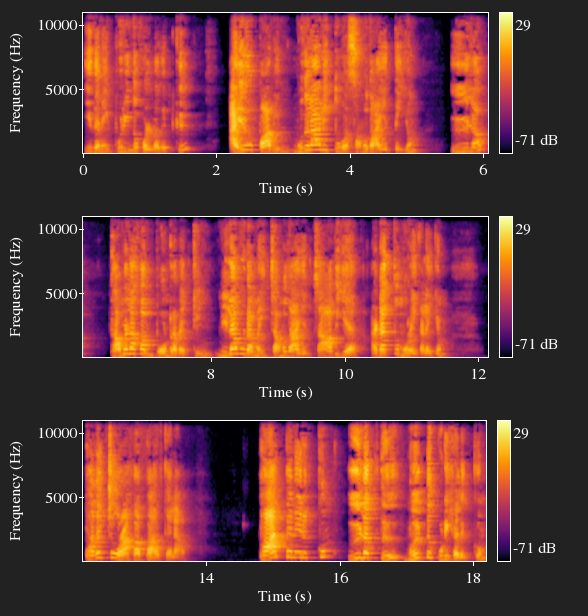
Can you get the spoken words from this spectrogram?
இதனை புரிந்து கொள்வதற்கு ஐரோப்பாவின் முதலாளித்துவ சமுதாயத்தையும் ஈழம் தமிழகம் போன்றவற்றின் நிலவுடைமை சமுதாய சாதிய அடக்குமுறைகளையும் பதச்சோறாக பார்க்கலாம். பார்ப்பனருக்கும் ஈழத்து மீட்டுக்குடிகளுக்கும்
